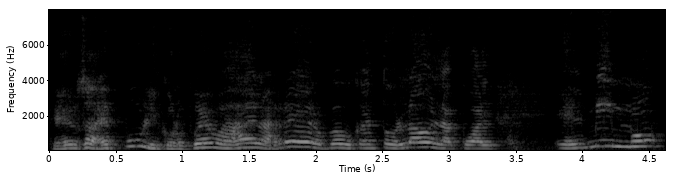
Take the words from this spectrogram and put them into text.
Que, o sea, es público, lo puedes bajar de la red, lo puedes buscar en todos lados, en la cual el mismo,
